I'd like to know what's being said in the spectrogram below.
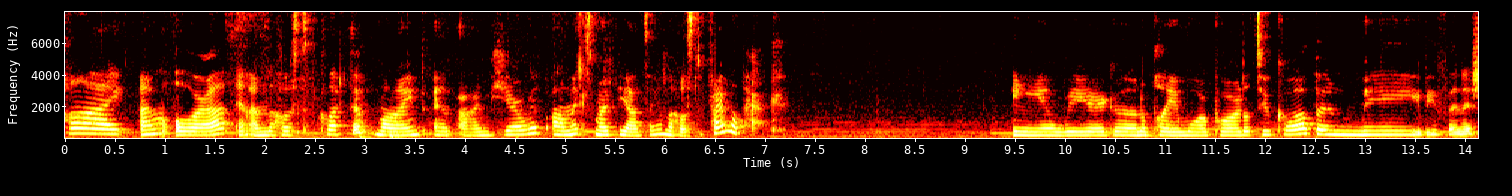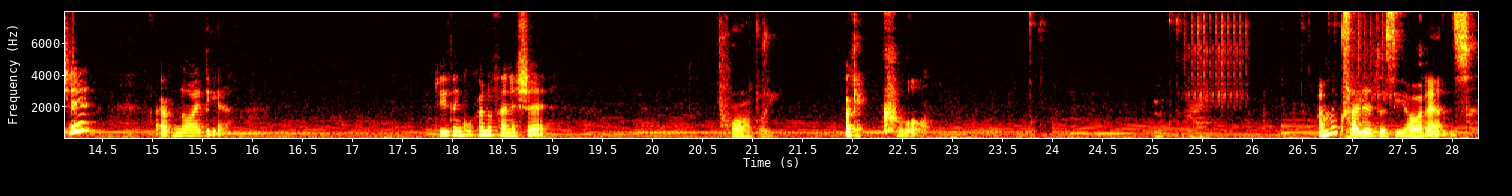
Hi, I'm Aura, and I'm the host of Collective Mind, and I'm here with Onyx, my fiance, and the host of Primal Pack. And we're gonna play more Portal 2 co op and maybe finish it? I have no idea. Do you think we're gonna finish it? Probably. Okay, cool. I'm excited to see how it ends.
